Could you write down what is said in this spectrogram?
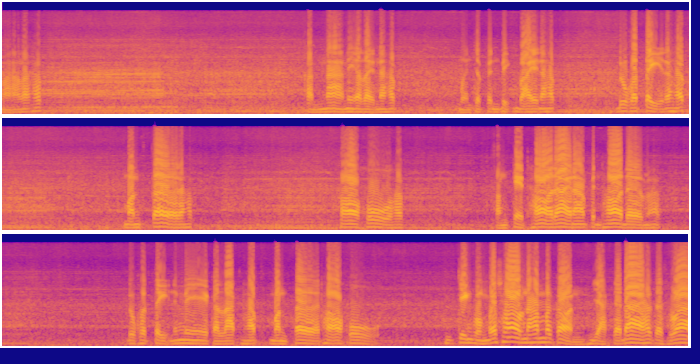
มาแล้วครับ คัน หน้านี่อะไรนะครับ เหมือนจะเป็นบิ๊กไบค์นะครับ ดูคตินะครับ มอนสเตอร์นะครับ ท่อคู่ครับ สังเกตท่อได้นะครับ เป็นท่อเดิมนะครับ ดูคตินี่มีเอกลักษณ์ครับมอนเตอร์ท่อคู่ จริงๆผมก็ชอบนะครับเมื่อก่อน อยากจะได้ครับแต่ว่า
